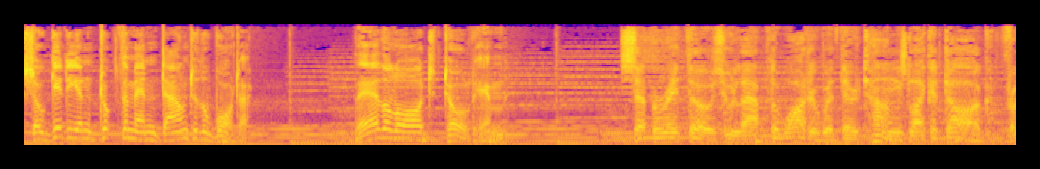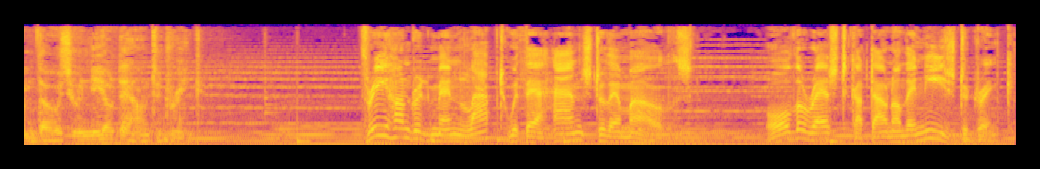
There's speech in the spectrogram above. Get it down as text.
So Gideon took the men down to the water. There the Lord told him, Separate those who lap the water with their tongues like a dog from those who kneel down to drink. Three hundred men lapped with their hands to their mouths. All the rest got down on their knees to drink.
